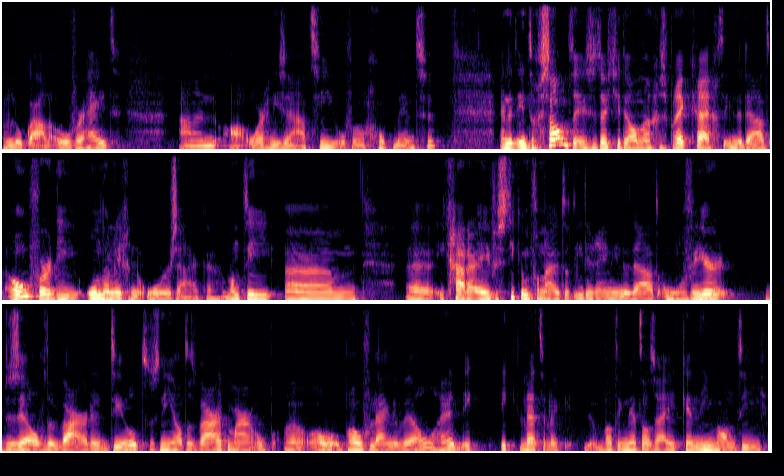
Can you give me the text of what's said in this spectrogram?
een lokale overheid, aan een organisatie of een groep mensen. En het interessante is dat je dan een gesprek krijgt inderdaad over die onderliggende oorzaken. Want die, ehm, eh, ik ga er even stiekem vanuit dat iedereen inderdaad ongeveer dezelfde waarden deelt. Dus niet altijd waard, maar op, eh, op hoofdlijnen wel. Hè. Ik, ik letterlijk, wat ik net al zei, ik ken niemand die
